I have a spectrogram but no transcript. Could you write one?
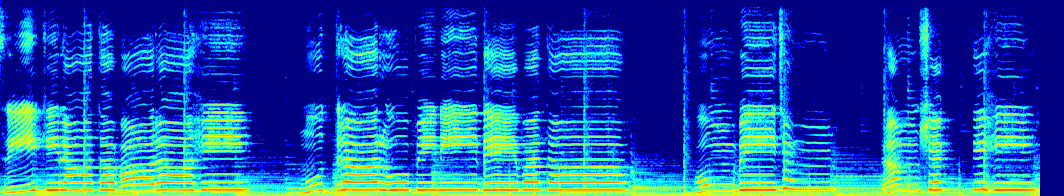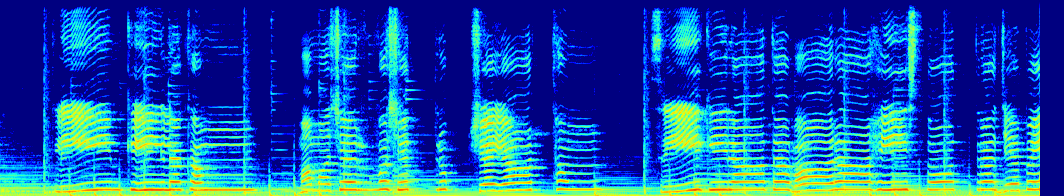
శ్రీకిరాతవారాహి ముద్రారూపిణీ దేవతా ఓం బీజం రం శక్తిः క్లీం కీలకం మమ సర్వశత్రుక్షయార్థం శ్రీకిరాతవారాహి స్తోత్ర జపే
